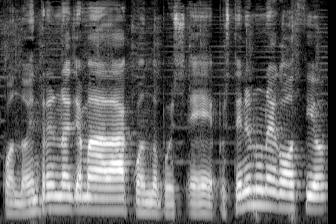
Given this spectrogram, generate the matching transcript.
cuando entran en una llamada, cuando pues, eh, pues tienen un negocio,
